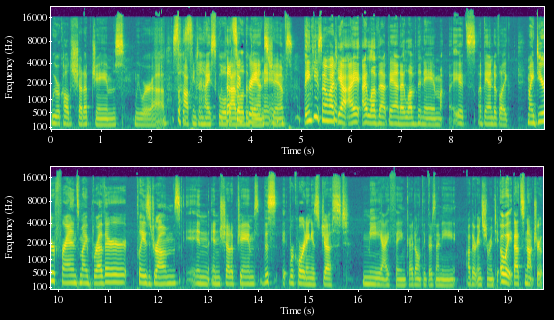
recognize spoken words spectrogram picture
We were called Shut Up James. We were uh, Hopkinton High School Battle of the Bands name. champs. Thank you so much. Yeah, I, I love that band. I love the name. It's a band of like my dear friends. My brother plays drums in in Shut Up James. This recording is just me. I think. I don't think there's any other instrument. Oh wait, that's not true.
